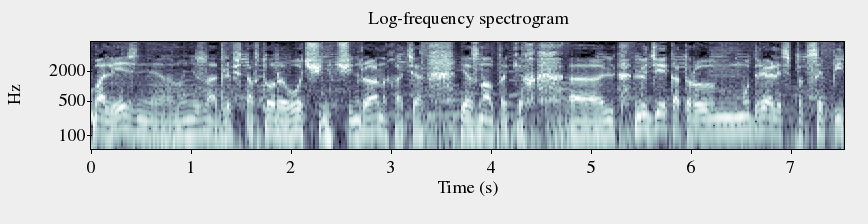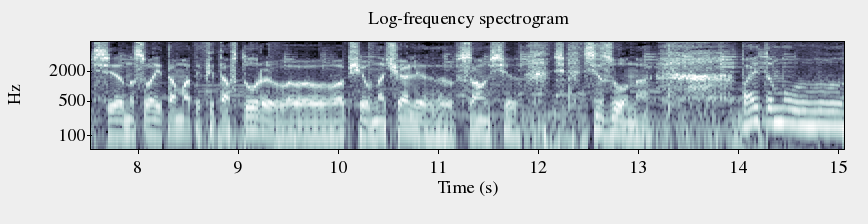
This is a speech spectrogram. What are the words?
болезнь, ну, не знаю, для фитофторы очень-очень рано, хотя я знал таких э, людей, которые умудрялись подцепить на свои томаты фитофторы вообще в начале, в самом сезона. Поэтому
